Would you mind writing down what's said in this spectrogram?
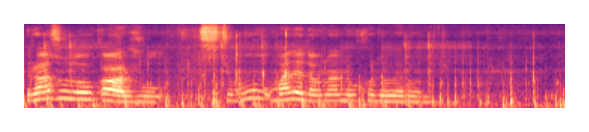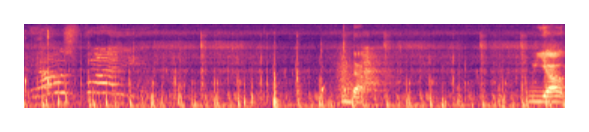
зразу кажу, чому у мене давно не виходили ролики. Я у Іспанії. Да. Я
